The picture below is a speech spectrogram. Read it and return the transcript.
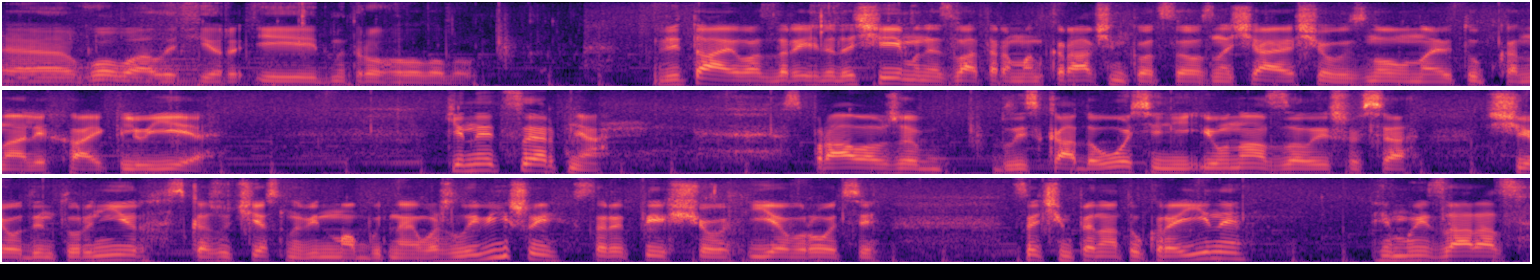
е, Вова Алефір і Дмитро Гололобов. Вітаю вас, дорогі глядачі. Мене звати Роман Кравченко. Це означає, що ви знову на youtube каналі Хай Клює. Кінець серпня. Справа вже близька до осені, і у нас залишився ще один турнір. Скажу чесно, він, мабуть, найважливіший серед тих, що є в році. Це чемпіонат України. І ми зараз,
